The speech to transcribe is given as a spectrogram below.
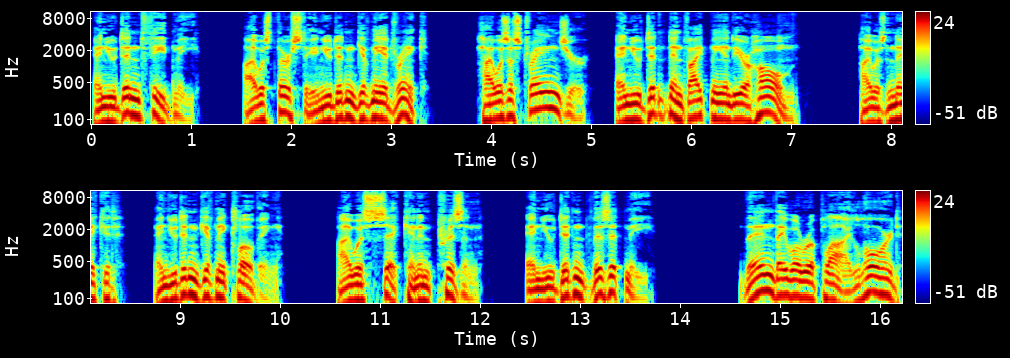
and you didn't feed me. I was thirsty, and you didn't give me a drink. I was a stranger, and you didn't invite me into your home. I was naked, and you didn't give me clothing. I was sick and in prison, and you didn't visit me. Then they will reply, Lord,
